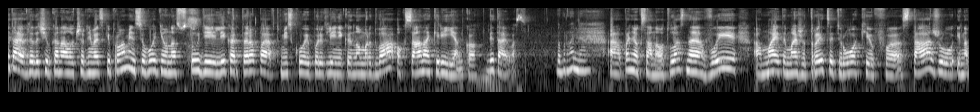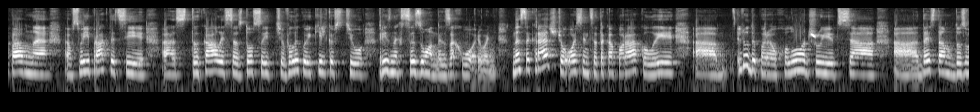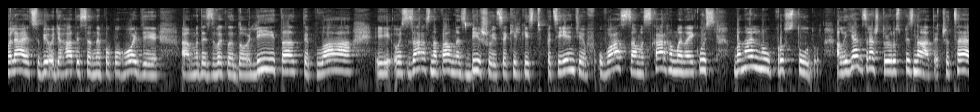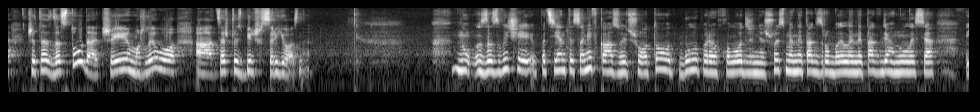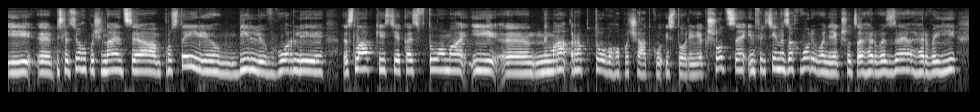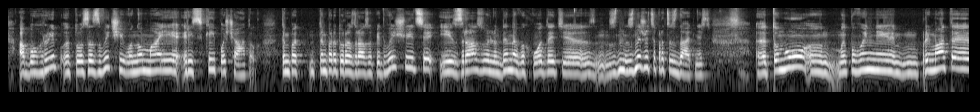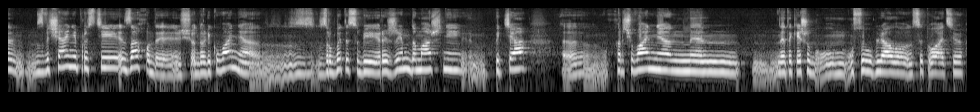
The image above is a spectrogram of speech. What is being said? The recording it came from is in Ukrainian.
Вітаю глядачів каналу Чернівецький промінь. Сьогодні у нас в студії лікар-терапевт міської поліклініки номер 2 Оксана Кірієнко. Вітаю вас. Доброго дня. Пані Оксана, от власне ви маєте майже 30 років е, стажу і, напевне, в своїй практиці е, стикалися з досить великою кількістю різних сезонних захворювань. Не секрет, що осінь це така пора, коли люди переохолоджуються, десь там дозволяють собі одягатися не по погоді. Ми десь звикли до літа, тепла. І ось зараз, напевне, збільшується кількість пацієнтів у вас саме скаргами на якусь банальну простуду. Але як зрештою розпізнати, чи це, чи це застуда, чи можливо це щось більш серйозне? Ну, зазвичай пацієнти самі вказують, що то було переохолодження, щось ми не так зробили, не так вдягнулися. І е, після цього починається простий е, біль в горлі, слабкість, якась втома, і е, нема раптового початку історії. Якщо це інфекційне захворювання, якщо це ГРВЗ, ГРВІ або грип, то зазвичай воно має різкий початок. Температура зразу підвищується, і зразу людина виходить, знижується працездатність. Е, Тому е, ми повинні приймати звичайні прості заходи щодо лікування, зробити собі режим домашній, пиття. е, Харчування не, не таке, щоб усугубляло ситуацію,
